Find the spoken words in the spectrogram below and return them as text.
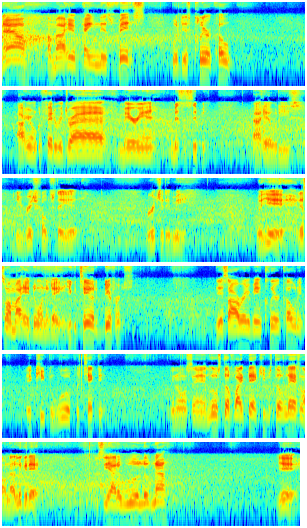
Now I'm out here painting this fence with this clear coat out here on Confederate Drive, Marion, Mississippi out here with these these rich folks stay at. Richer than me. But yeah, that's what I'm out here doing today. You can tell the difference. This already been clear coated. It keep the wood protected. You know what I'm saying? Little stuff like that, keep the stuff last long. Now look at that. You see how the wood look now? Yeah,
